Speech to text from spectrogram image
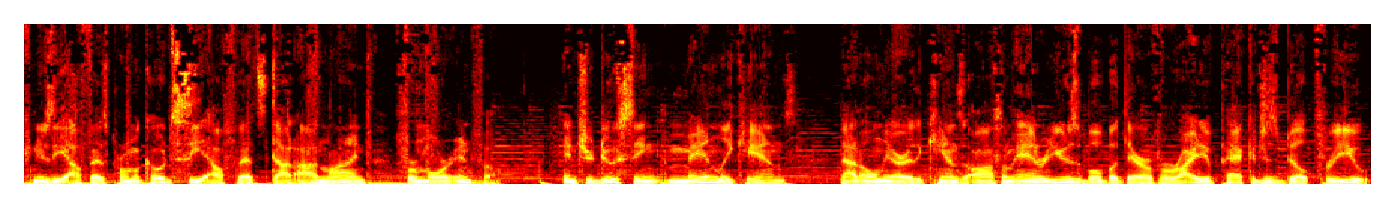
can use the Alphavets promo code calphavets.online for more info. Introducing Manly Cans. Not only are the cans awesome and reusable, but there are a variety of packages built for you.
